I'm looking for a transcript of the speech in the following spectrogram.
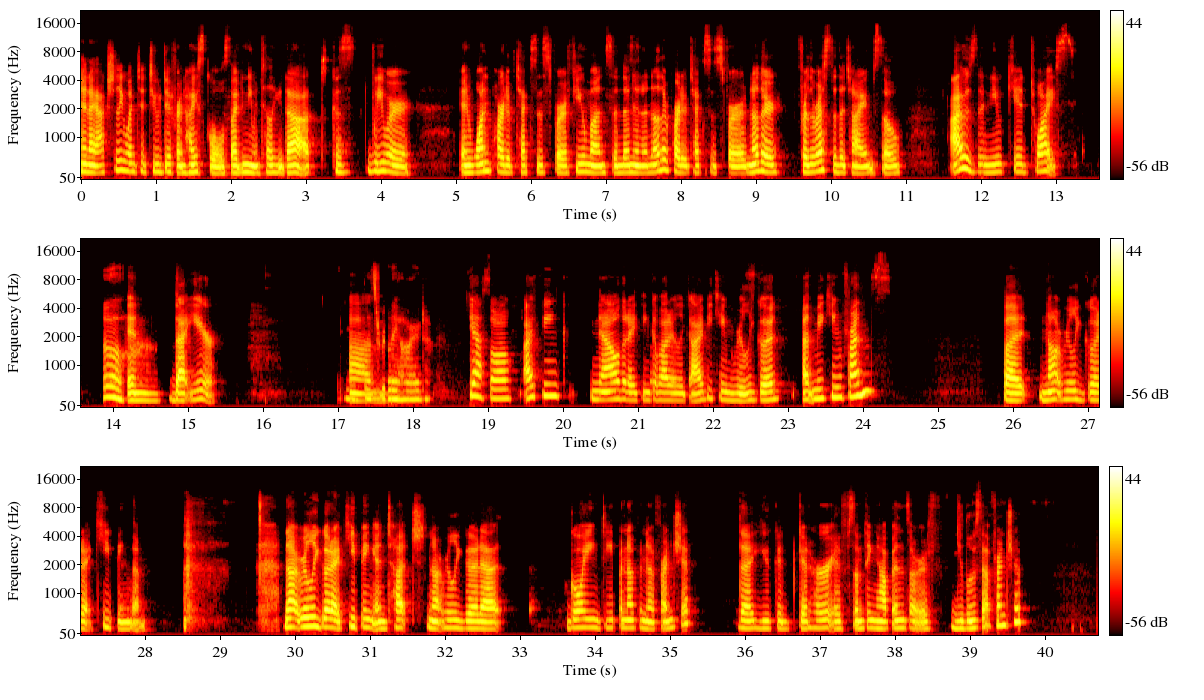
and I actually went to two different high schools. I didn't even tell you that because we were in one part of Texas for a few months and then in another part of Texas for another for the rest of the time. So I was the new kid twice oh, in that year. yeah, that's um, really hard. Yeah, so I think now that I think about it, like I became really good at making friends, but not really good at keeping them. not really good at keeping in touch, not really good at going deep enough in a friendship that you could get hurt if something happens or if you lose that friendship.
